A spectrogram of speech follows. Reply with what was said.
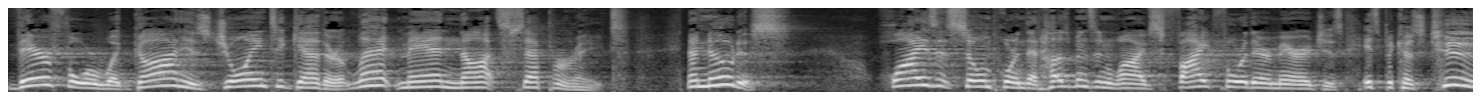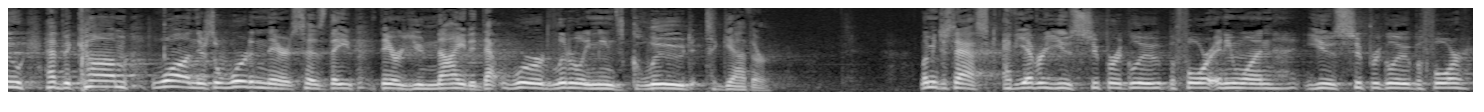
Therefore, what God has joined together, let man not separate. Now, notice, why is it so important that husbands and wives fight for their marriages? It's because two have become one. There's a word in there. It says they, they are united. That word literally means glued together. Let me just ask have you ever used super glue before? Anyone used super glue before?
